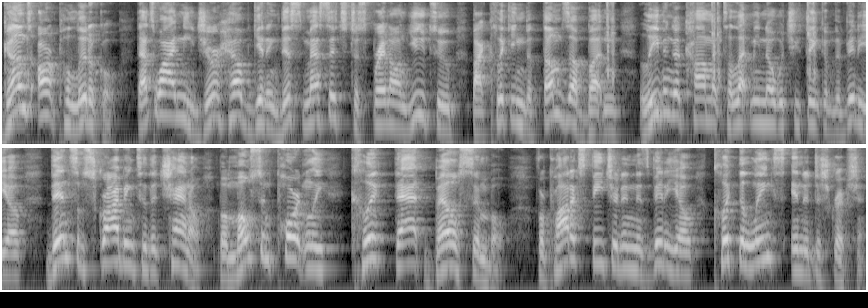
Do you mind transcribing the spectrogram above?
Guns aren't political. That's why I need your help getting this message to spread on YouTube by clicking the thumbs up button, leaving a comment to let me know what you think of the video, then subscribing to the channel. But most importantly, click that bell symbol. For products featured in this video, click the links in the description.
